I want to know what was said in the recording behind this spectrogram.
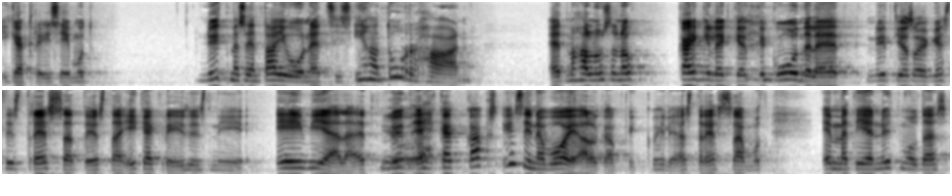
ikäkriisiä, mutta nyt mä sen tajuun, että siis ihan turhaan. Että mä haluan sanoa kaikille, ketkä kuuntelee, että nyt jos oikeasti stressaatte jostain ikäkriisistä, niin ei vielä. Et nyt ehkä kaksi ysinä voi alkaa pikkuhiljaa stressaa, mutta en mä tiedä, nyt mulla taas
